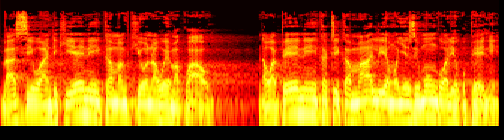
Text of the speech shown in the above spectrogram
basi waandikieni kama mkiona wema kwao. Na wapeni katika mali ya Mwenyezi Mungu aliyokupeni.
